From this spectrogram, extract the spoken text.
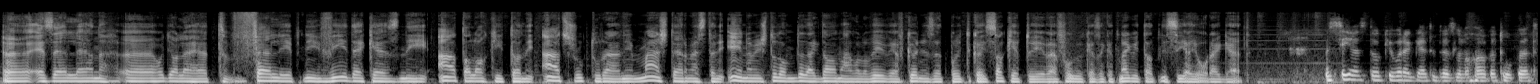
Ö, ez ellen ö, hogyan lehet fellépni, védekezni, átalakítani, átstruktúrálni, más termeszteni. Én nem is tudom, Dedek Dalmával, a WWF környezetpolitikai szakértőjével fogjuk ezeket megvitatni. Szia, jó reggelt! Sziasztok, jó reggelt, üdvözlöm a hallgatókat!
